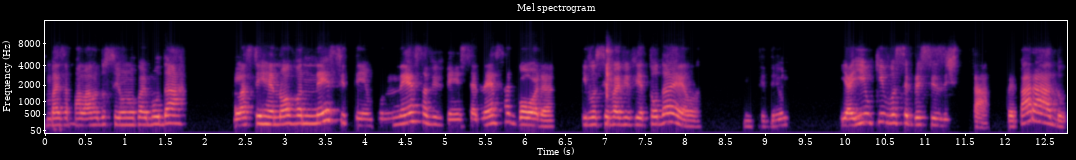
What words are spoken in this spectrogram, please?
mas a palavra do Senhor não vai mudar. Ela se renova nesse tempo, nessa vivência, nessa agora. e você vai viver toda ela, entendeu? E aí o que você precisa estar preparado,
